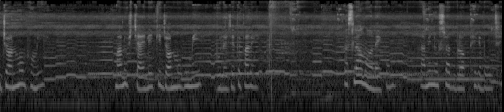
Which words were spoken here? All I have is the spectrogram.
জন্মভূমি। মানুষ চাইলে কি জন্মভূমি ভুলে যেতে পারে? আসসালামু আলাইকুম, আমি নুসরাত ব্লগ থেকে বলছি।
